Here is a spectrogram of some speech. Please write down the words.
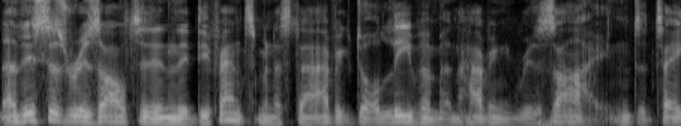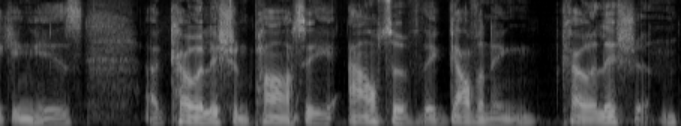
Now, this has resulted in the Defense Minister Avigdor Lieberman having resigned and taking his uh, coalition party out of the governing coalition.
